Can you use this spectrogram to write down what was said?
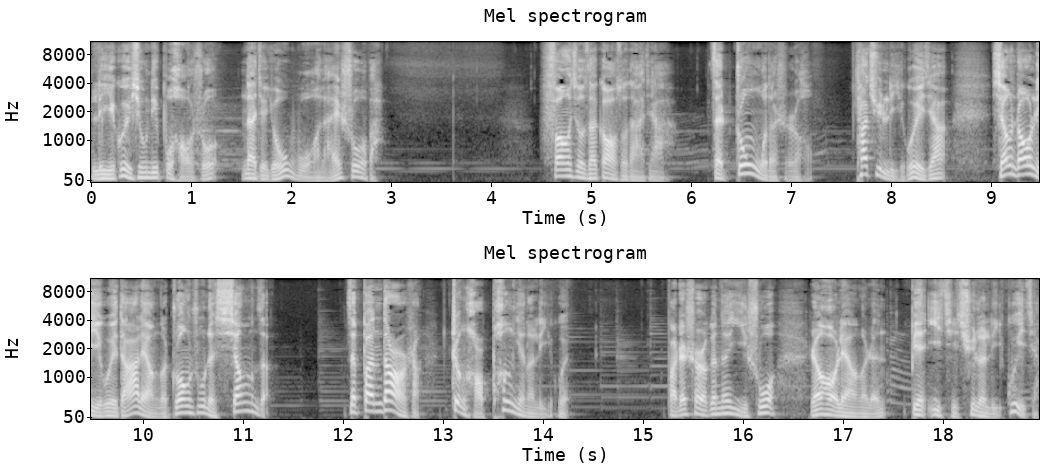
李贵兄弟不好说，那就由我来说吧。”方秀才告诉大家，在中午的时候，他去李贵家，想找李贵打两个装书的箱子，在半道上正好碰见了李贵，把这事儿跟他一说，然后两个人便一起去了李贵家。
